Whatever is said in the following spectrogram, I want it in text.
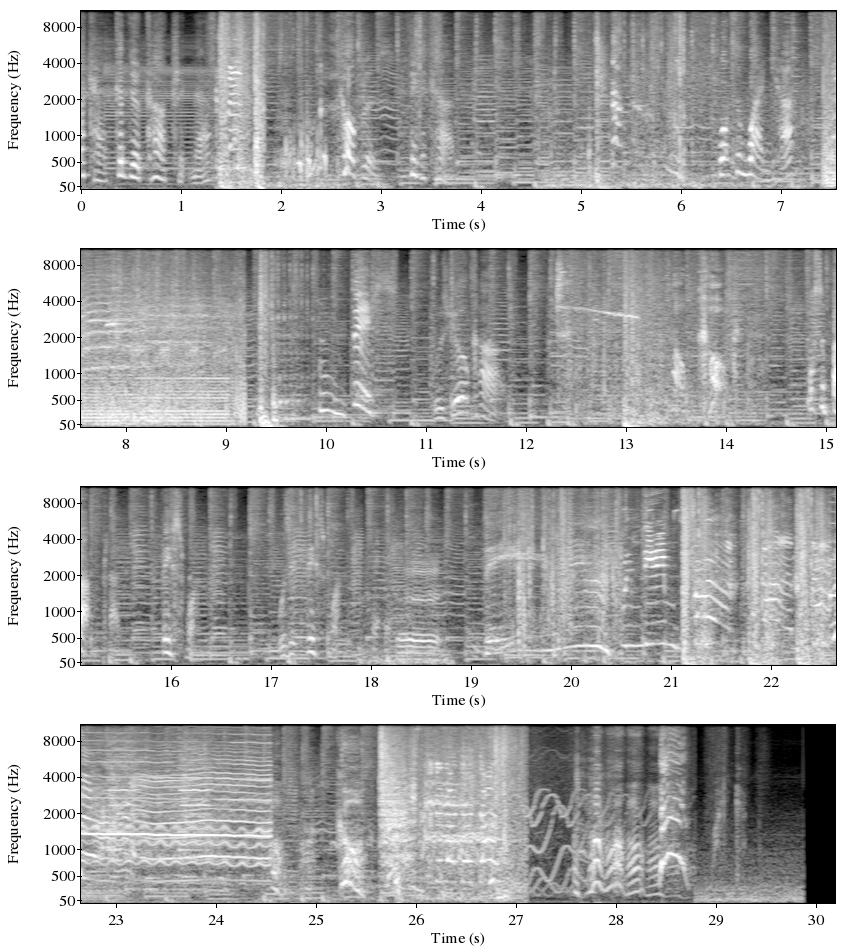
Okay, gonna do a card trick now. Cobblers, pick a card. What's a wanker? Hmm, this was your card. Oh, cock! What's a butt plug? This one. Was it this one? uh. The... Oh my god!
